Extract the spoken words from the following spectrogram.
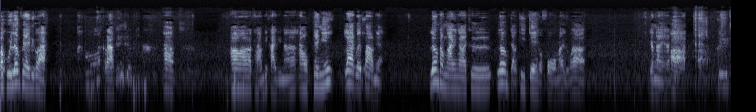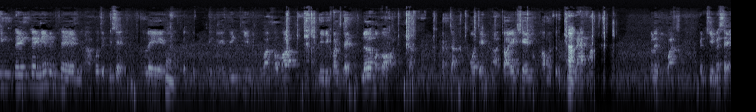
มาคุยเรื่องเพลงดีกว่า นะครับอ่าอ่าถามที่ใครดีนะ เอาเพลงนี้แรกเลยเปล่าเนี่ย เริ่มทำงานยังไง คือ เริ่มจากทีเจกับโฟร์ไหมหรือว่า ยังไงฮะอ่า คือจริงๆเพลงเพลงนี้เป็นเพลงอ่า project พิเศษของทาง Lay's อืมเป็นเป็นสิ่ง marketing ที่เหมือนกับว่าเขาก็มี concept เริ่มมาก่อน จากจากจาก project Joy Exchange ของเขามันคือเรื่องแรกครับก็เลยเหมือนว่าเป็น key message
